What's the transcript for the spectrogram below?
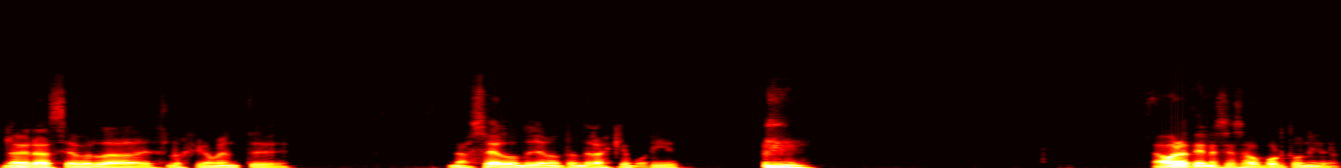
La gracia, ¿verdad? Es lógicamente nacer donde ya no tendrás que morir. Ahora tienes esa oportunidad.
